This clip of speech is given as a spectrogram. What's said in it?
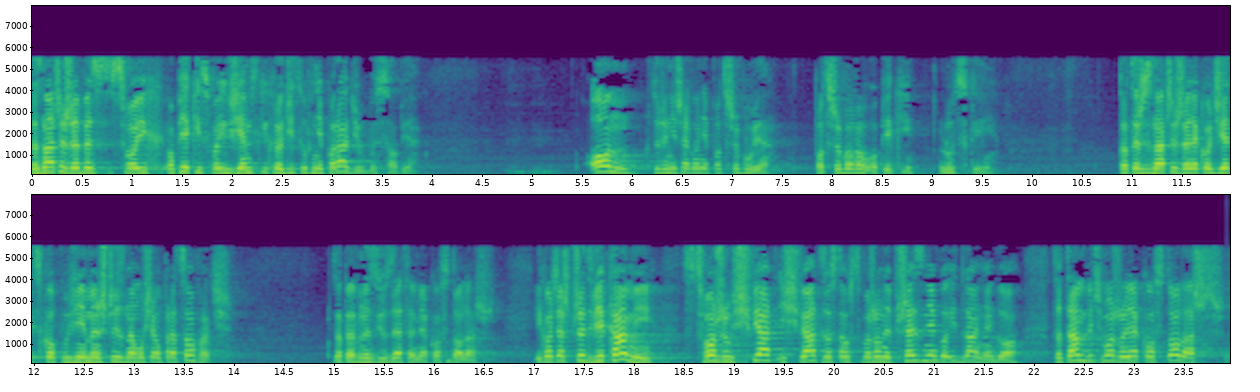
To znaczy, że bez swoich opieki swoich ziemskich rodziców nie poradziłby sobie. On, który niczego nie potrzebuje, potrzebował opieki ludzkiej. To też znaczy, że jako dziecko później mężczyzna musiał pracować. Zapewne z Józefem jako stolarz. I chociaż przed wiekami stworzył świat i świat został stworzony przez niego i dla niego, to tam być może jako stolarz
